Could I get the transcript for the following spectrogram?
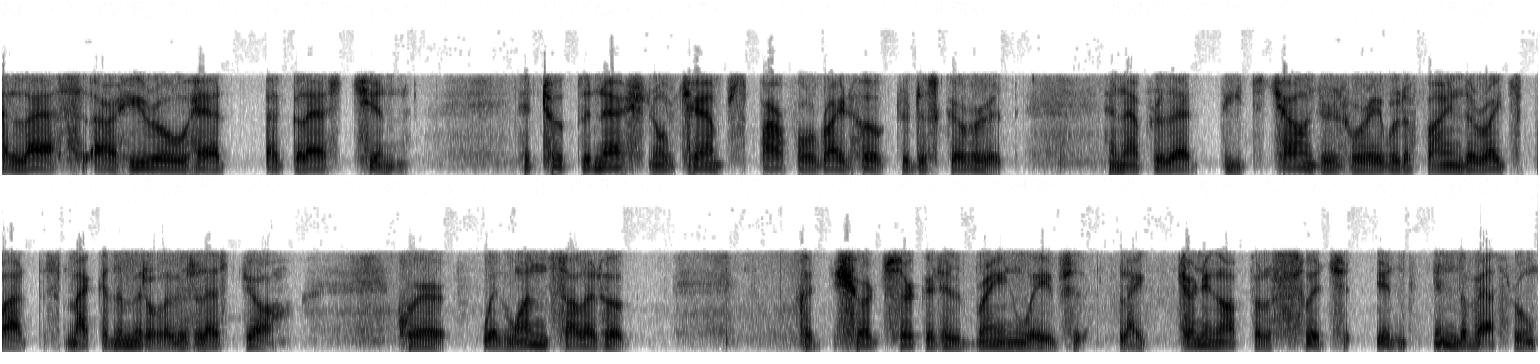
Alas, our hero had a glass chin it took the national champ's powerful right hook to discover it. And after that, Pete's challengers were able to find the right spot smack in the middle of his left jaw, where, with one solid hook, could short circuit his brain waves like turning off a switch in, in the bathroom.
